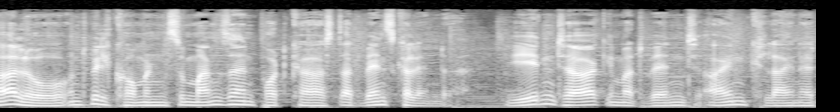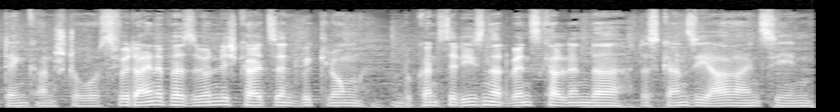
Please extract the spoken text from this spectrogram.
Hallo und willkommen zum Mannsein Podcast Adventskalender. Jeden Tag im Advent ein kleiner Denkanstoß für deine Persönlichkeitsentwicklung und du kannst dir diesen Adventskalender das ganze Jahr reinziehen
